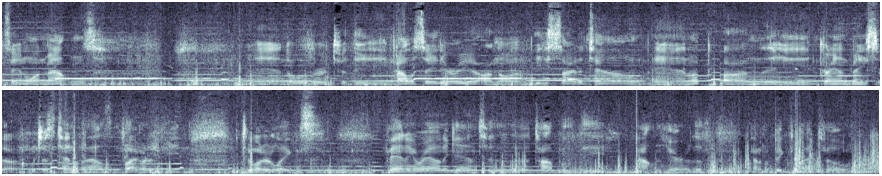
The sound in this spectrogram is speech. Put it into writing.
San Juan Mountains. And over to the Palisade area on the east side of town, and up on the Grand Mesa, which is 10,500 feet, 200 lakes panning around again to the top of the mountain here, the kind of a big plateau.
